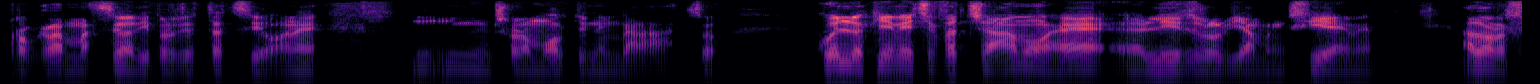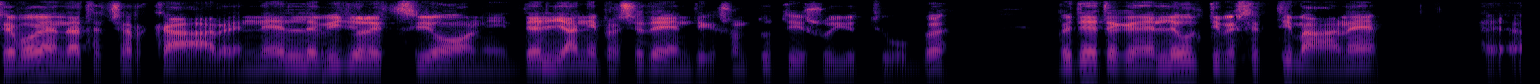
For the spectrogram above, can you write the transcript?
programmazione, di progettazione, mh, sono molto in imbarazzo. Quello che invece facciamo è, eh, li risolviamo insieme. Allora, se voi andate a cercare nelle video lezioni degli anni precedenti, che sono tutti su YouTube, vedete che nelle ultime settimane eh,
